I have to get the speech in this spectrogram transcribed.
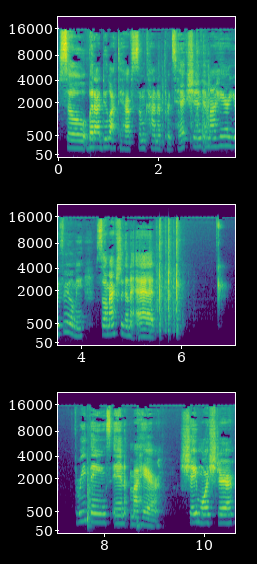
So, but I do like to have some kind of protection in my hair, you feel me? So I'm actually going to add three things in my hair. Shea Moisture,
